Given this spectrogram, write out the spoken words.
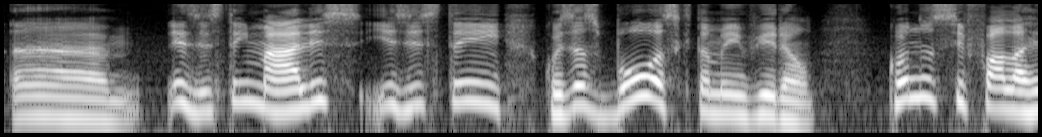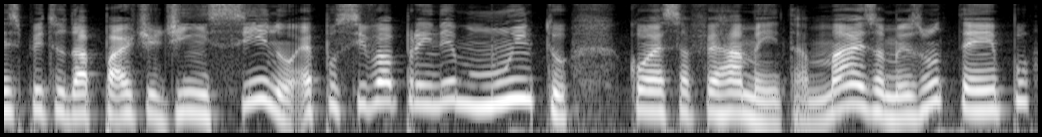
uh, existem males e existem coisas boas que também virão. Quando se fala a respeito da parte de ensino, é possível aprender muito com essa ferramenta, mas ao mesmo tempo,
